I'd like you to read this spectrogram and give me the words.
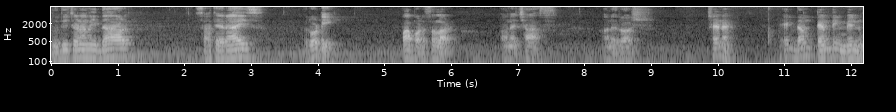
દૂધી ચણાની દાળ, સાથે રાઈસ, રોટી, પાપડ, સલાડ અને છાશ અને રસ. છે ને? એકદમ ટેમ્પટિંગ મેનુ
